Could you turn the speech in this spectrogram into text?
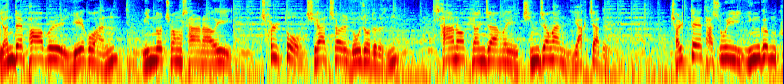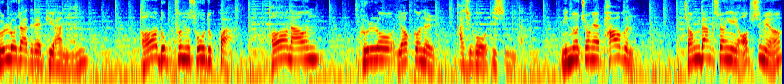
연대 파업을 예고한 민노총 산하의 철도, 지하철 노조들은 산업 현장의 진정한 약자들, 절대 다수의 임금 근로자들에 비하면 더 높은 소득과 더 나은 근로 여건을 가지고 있습니다. 민노총의 파업은 정당성이 없으며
